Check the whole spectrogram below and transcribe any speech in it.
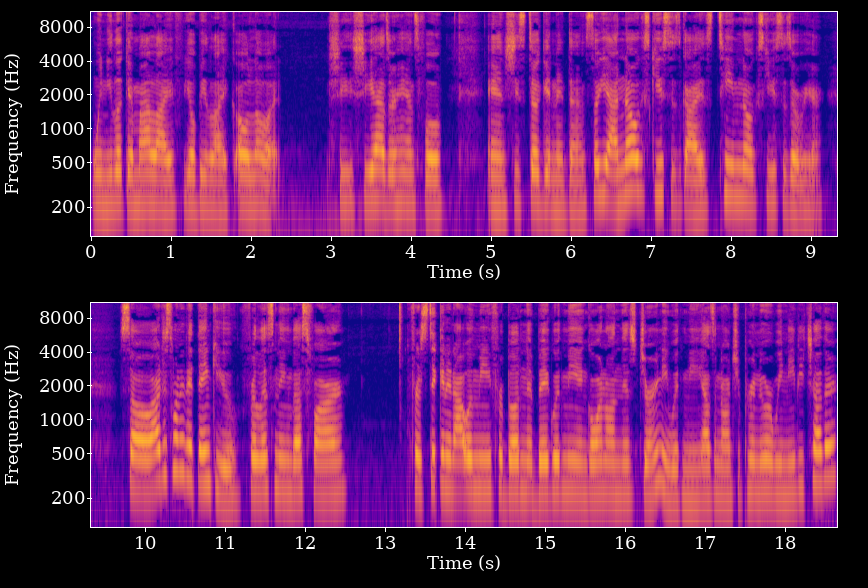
When you look at my life, you'll be like, oh Lord, she she has her hands full and she's still getting it done. So yeah, no excuses guys. Team no excuses over here. So I just wanted to thank you for listening thus far, for sticking it out with me, for building it big with me and going on this journey with me as an entrepreneur. We need each other.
